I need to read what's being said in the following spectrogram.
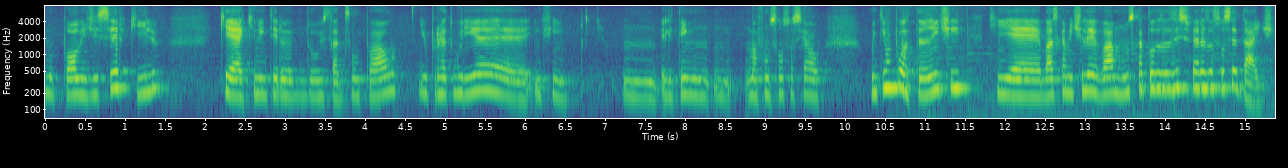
no polo de Cerquilho, que é aqui no interior do estado de São Paulo. E o Projeto Guri é, enfim, um, ele tem um, uma função social muito importante, que é basicamente levar a música a todas as esferas da sociedade.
